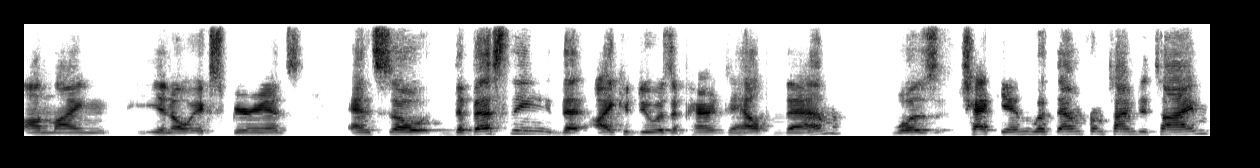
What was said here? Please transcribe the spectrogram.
online, you know, experience. And so the best thing that I could do as a parent to help them was check in with them from time to time.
